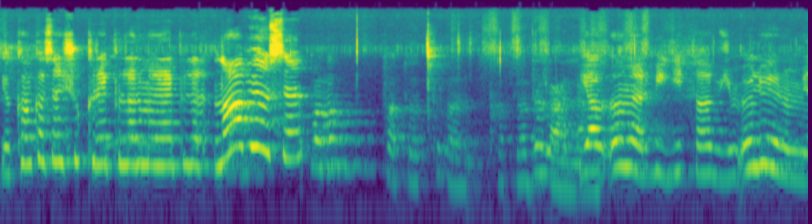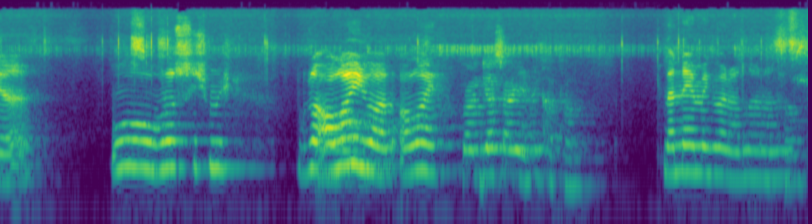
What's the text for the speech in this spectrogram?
Ya kanka sen şu creeper'ları creeper'ları ne yapıyorsun sen? Bana patlattılar. Patladılar lan. Ya Ömer bir git abicim ölüyorum ya. Oo burası sıçmış. Burada alay var alay. Lan gel sen yemek atalım. Bende yemek var Allah razı olsun.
